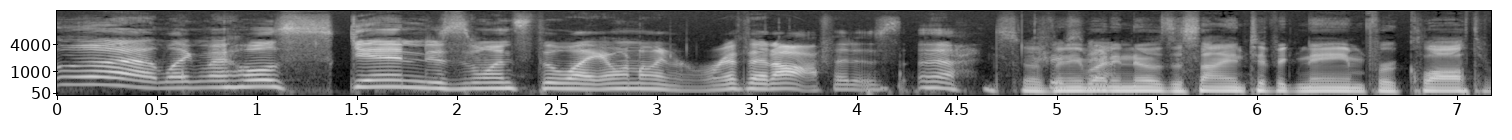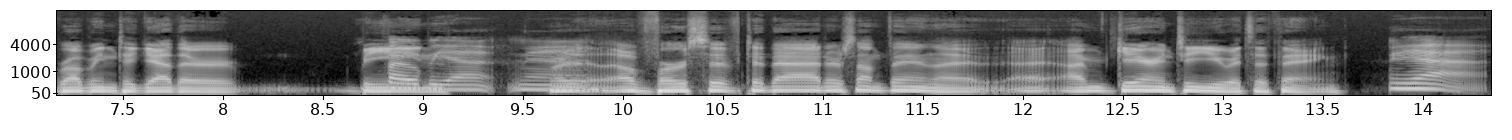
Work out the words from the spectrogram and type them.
ugh, like my whole skin just wants to like, I want to like rip it off. It is ugh, So if anybody knows the scientific name for cloth rubbing together being phobia, yeah, aversive to that or something, I, I, I'm guarantee you it's a thing. Yeah,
